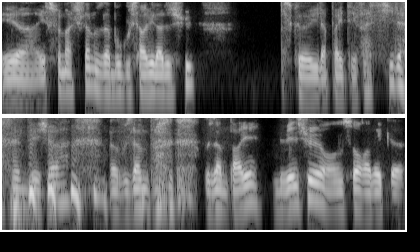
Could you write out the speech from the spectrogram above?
Et, euh, et ce match-là nous a beaucoup servi là-dessus, parce qu'il n'a pas été facile déjà. vous en vous en parliez. Bien sûr, on sort avec euh,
